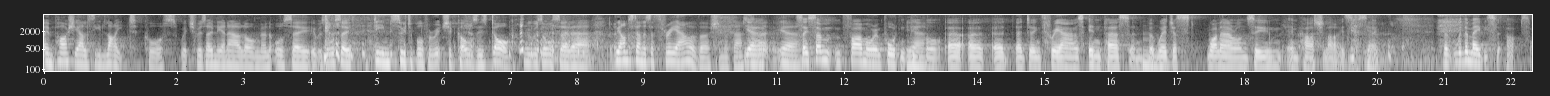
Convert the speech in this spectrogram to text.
impartiality light course, which was only an hour long, and also it was also deemed suitable for Richard Coles' dog, who was also there. We understand there's a three-hour version of that. Yeah. yeah. So some far more important Yeah. people uh, are, are, are doing three hours in person, Hmm. but we're just one hour on Zoom, impartialised. So the, with the maybe slip-ups.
